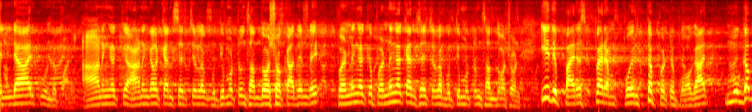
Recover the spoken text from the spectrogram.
എല്ലാവർക്കും ഉണ്ട് പണി. ആണുങ്ങൾക്ക് ആണുങ്ങൾക്കനുസരിച്ചുള്ള ബുദ്ധിമുട്ടും സന്തോഷമൊക്കെ അതുണ്ട്. പെണ്ണുങ്ങൾക്ക് പെണ്ണുങ്ങൾക്കനുസരിച്ചുള്ള ബുദ്ധിമുട്ടും സന്തോഷമുണ്ട് ഇത് പരസ്പരം പൊരുത്തപ്പെട്ടു പോകാൻ മുഖം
